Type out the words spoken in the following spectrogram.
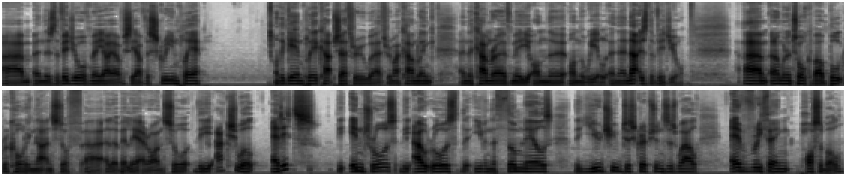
um, and there's the video of me. I obviously have the screenplay or the gameplay capture through uh, through my cam link and the camera of me on the on the wheel, and then that is the video. Um, and I'm going to talk about bulk recording that and stuff uh, a little bit later on. So the actual edits, the intros, the outros, the, even the thumbnails, the YouTube descriptions as well, everything possible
